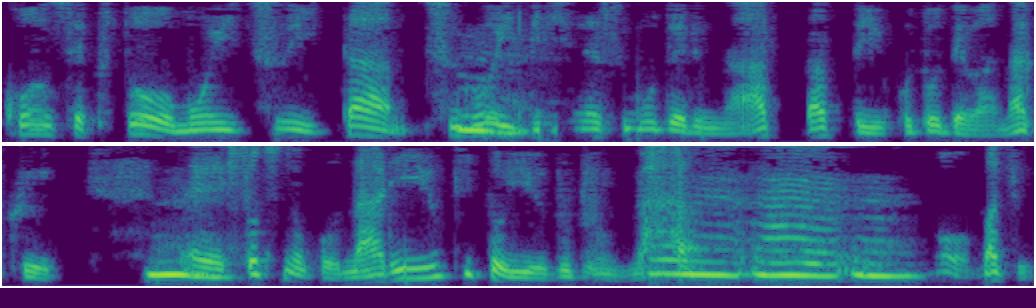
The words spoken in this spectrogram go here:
コンセプトを思いついた、すごいビジネスモデルがあったということではなく、うん、えー、一つのこう、成り行きという部分が、うんうんうん、まず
